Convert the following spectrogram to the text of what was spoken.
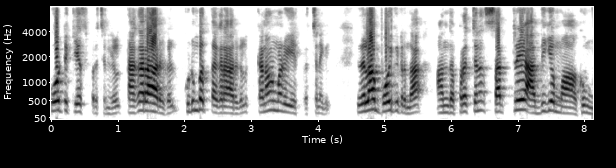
கோர்ட்டு கேஸ் பிரச்சனைகள் தகராறுகள் குடும்ப தகராறுகள் கணவன் மனைவி பிரச்சனைகள் இதெல்லாம் போய்கிட்டு இருந்தால் அந்த பிரச்சனை சற்றே அதிகமாகும்.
